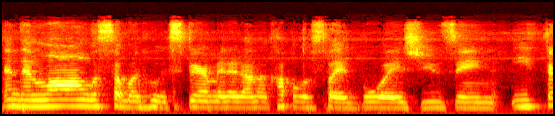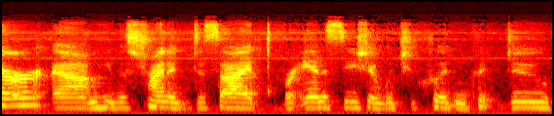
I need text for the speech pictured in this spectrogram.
and then Long was someone who experimented on a couple of slave boys using ether. Um, he was trying to decide for anesthesia which you could and could do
